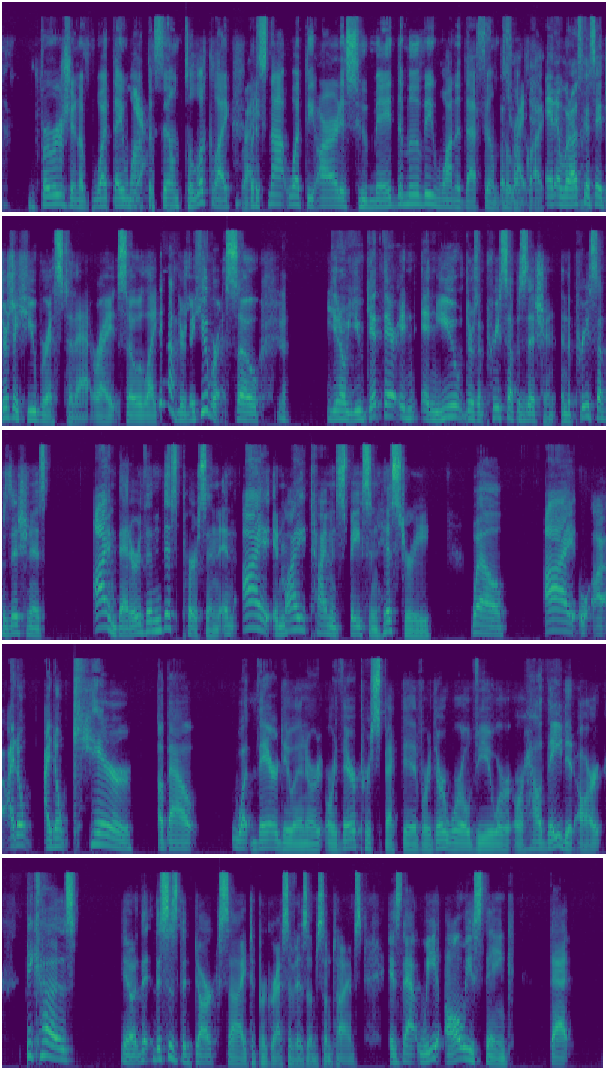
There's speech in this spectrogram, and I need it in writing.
version of what they want Yeah. the film to look like, right but it's not what the artists who made the movie wanted that film That's to right. look like. And, what I was going to say, there's a hubris to that, right? So, like, Yeah. there's a hubris. So, Yeah. you know, you get there and and you there's a presupposition, and the presupposition is, I'm better than this person, and I, in my time and space and history, well, I I don't I don't care about what they're doing or or their perspective or their worldview or or how they did art because you know, th- this is the dark side to progressivism sometimes is that we always think that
